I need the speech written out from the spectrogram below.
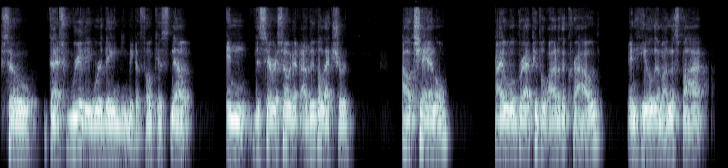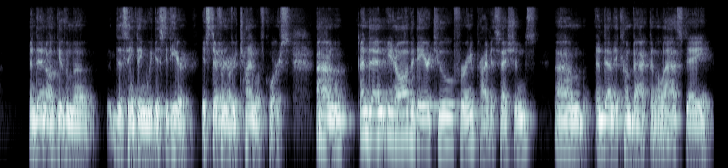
So that's really where they need me to focus. Now, in the Sarasota, I'll do the lecture, I'll channel, I will grab people out of the crowd and heal them on the spot. And then I'll give them a the same thing we just did here. It's different every time, of course. Um, and then, you know, I'll have a day or two for any private sessions. Um, and then I come back on the last day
